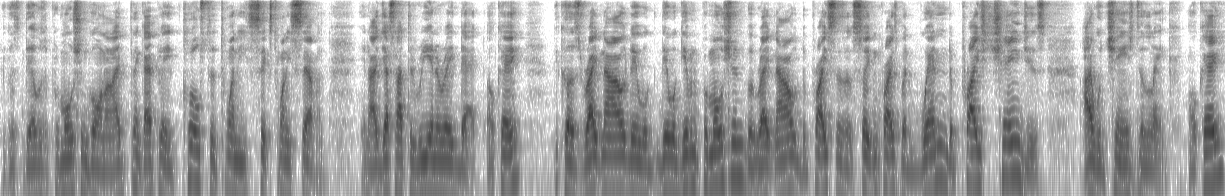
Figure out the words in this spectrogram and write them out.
because there was a promotion going on. I think I played close to 26, 27. And I just had to reiterate that, okay? Because right now they were they were giving a promotion, but right now the price is a certain price. But when the price changes, I would change the link, okay?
